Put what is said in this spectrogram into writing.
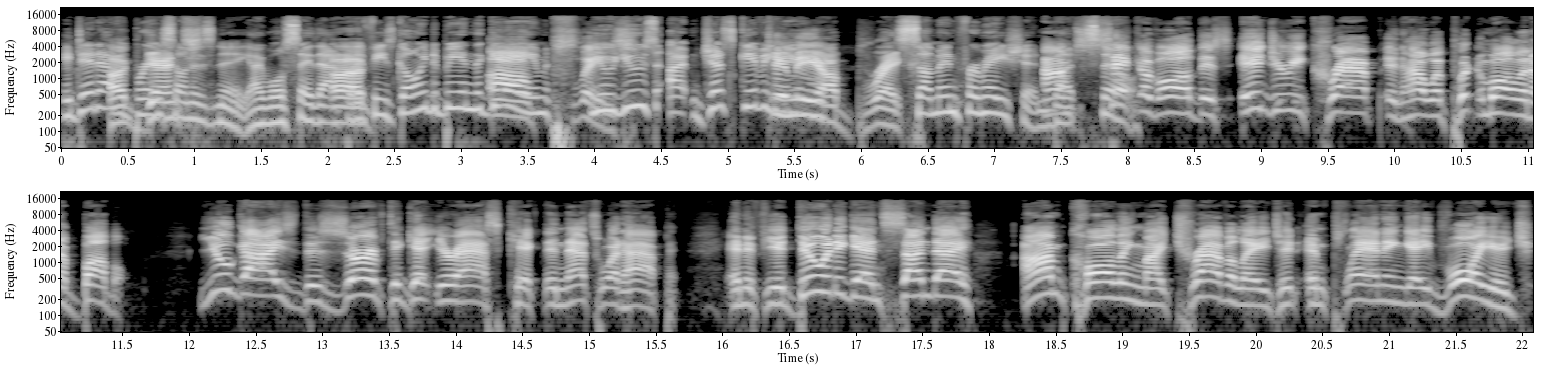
He did have a brace on his knee. I will say that. Uh, but if he's going to be in the oh, game, please. you use. I'm just giving Give you me a break. some information. I'm but still. sick of all this injury crap and how we're putting them all in a bubble. You guys deserve to get your ass kicked, and that's what happened. And if you do it again Sunday, I'm calling my travel agent and planning a voyage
